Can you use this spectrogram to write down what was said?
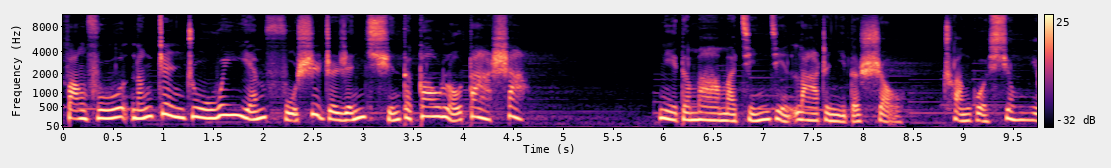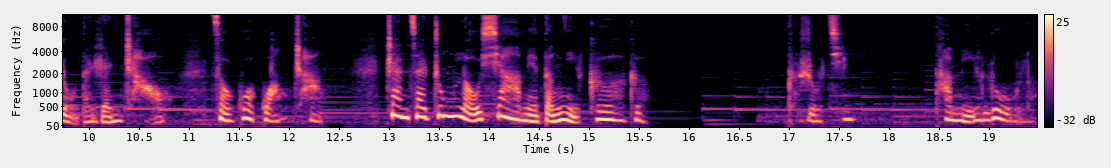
仿佛能镇住威严俯视着人群的高楼大厦。你的妈妈紧紧拉着你的手，穿过汹涌的人潮，走过广场，站在钟楼下面等你哥哥。可如今，他迷路了。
